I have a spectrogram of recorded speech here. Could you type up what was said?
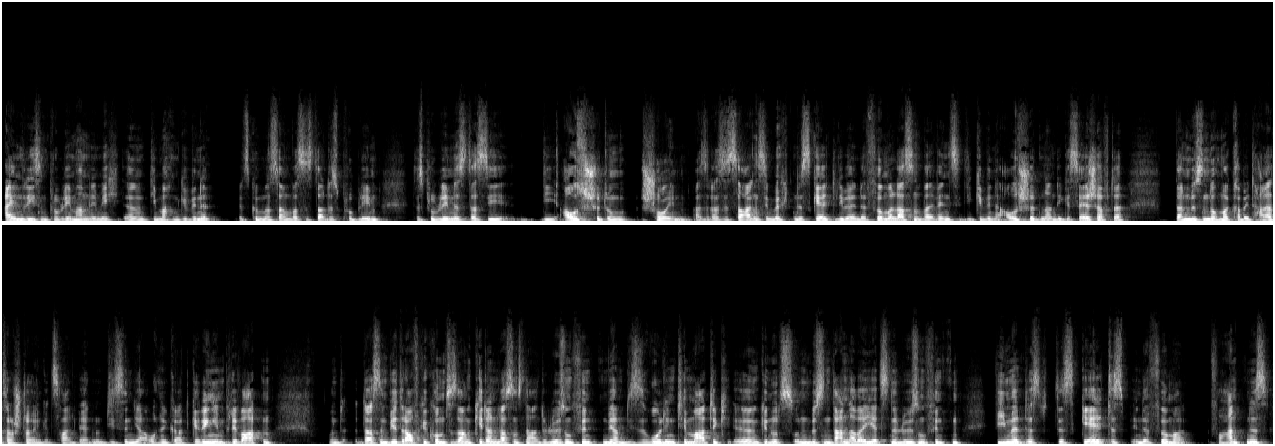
ein Riesenproblem haben, nämlich äh, die machen Gewinne. Jetzt können wir sagen, was ist da das Problem? Das Problem ist, dass sie die Ausschüttung scheuen. Also, dass sie sagen, sie möchten das Geld lieber in der Firma lassen, weil wenn sie die Gewinne ausschütten an die Gesellschafter, dann müssen nochmal Kapitalertragssteuern gezahlt werden. Und die sind ja auch nicht gerade gering im Privaten. Und da sind wir drauf gekommen zu sagen, okay, dann lass uns eine andere Lösung finden. Wir haben diese Holding-Thematik äh, genutzt und müssen dann aber jetzt eine Lösung finden, wie man das, das Geld, das in der Firma vorhanden ist,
